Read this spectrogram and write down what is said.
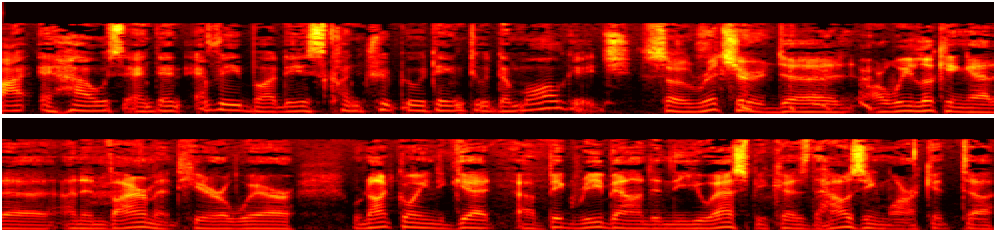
buy a house, and then everybody is contributing to the mortgage. So, Richard, uh, are we looking at a, an environment here where we're not going to get a big rebound in the U.S. because the housing market uh,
